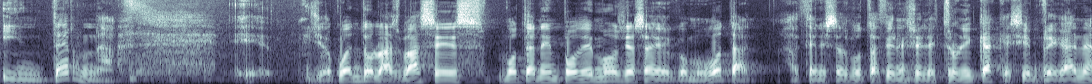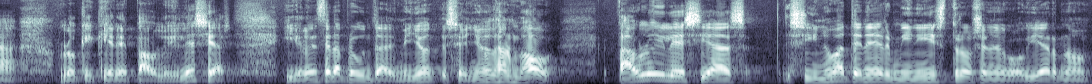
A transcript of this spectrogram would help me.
interna. Yo cuando las bases votan en Podemos ya saben cómo votan. Hacen esas votaciones electrónicas que siempre gana lo que quiere Pablo Iglesias. Y yo le hice la pregunta del millón, señor Dalmau, ¿Pablo Iglesias, si no va a tener ministros en el gobierno,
